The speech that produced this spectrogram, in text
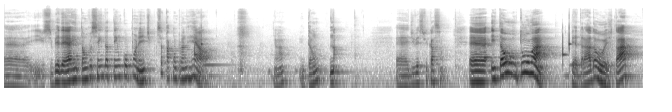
É, e esse BDR, então você ainda tem um componente porque você está comprando em real. Né? Então, não. É diversificação. É, então, turma, pedrada hoje, tá?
